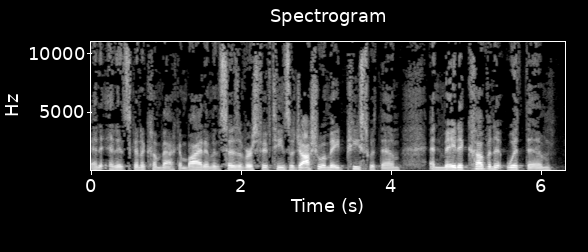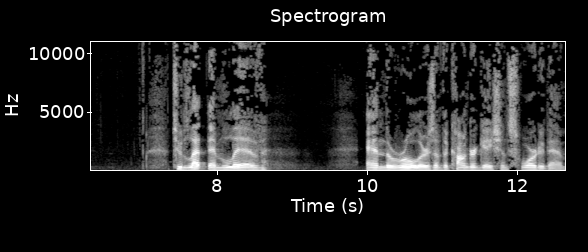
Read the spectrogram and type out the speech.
and, and it's going to come back and bite them. And says in verse 15 So Joshua made peace with them and made a covenant with them to let them live and the rulers of the congregation swore to them.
